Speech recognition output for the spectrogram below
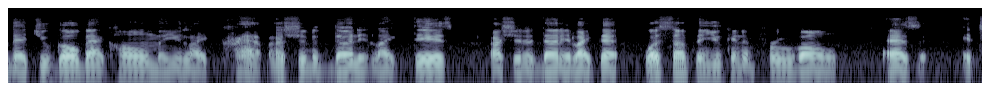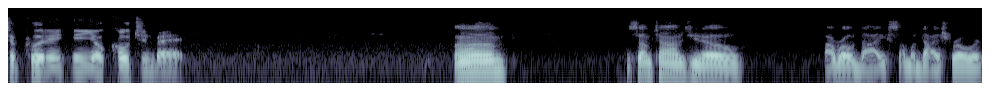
that you go back home and you're like, crap, I should have done it like this I should have done it like that. What's something you can improve on as to put in, in your coaching bag? Um, sometimes you know, I roll dice. I'm a dice roller,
